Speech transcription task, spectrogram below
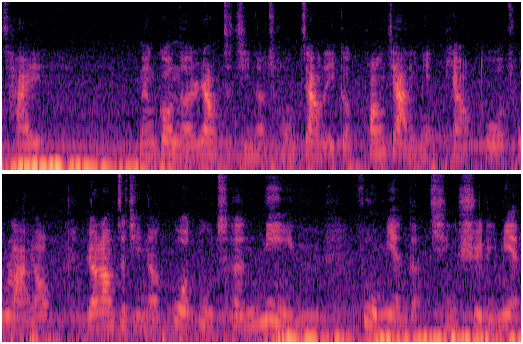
才能够呢，让自己呢从这样的一个框架里面跳脱出来哦，不要让自己呢过度沉溺于。负面的情绪里面，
